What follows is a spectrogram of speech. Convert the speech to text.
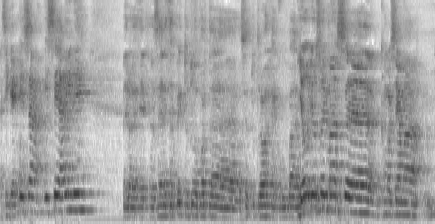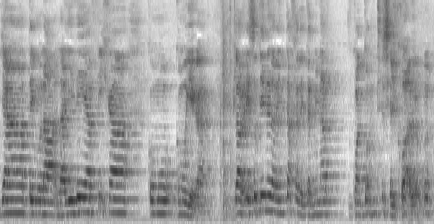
Así que esa, ese aire... Pero, eh, o sea, en ese aspecto tú aportas, o sea, tú trabajas con Yo, yo soy más, eh, ¿cómo se llama? Ya tengo la, la idea fija cómo, cómo llegar. Claro, eso tiene la ventaja de terminar cuanto antes el cuadro.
